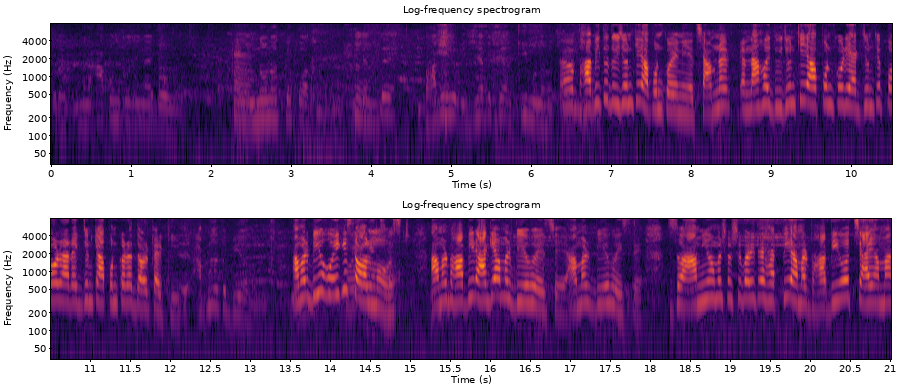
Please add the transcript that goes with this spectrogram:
করে মানে আপন করে নেয় বউ। হ্যাঁ। ননদকে পর করে ভাবি তো দুইজনকেই আপন করে নিয়েছে। আমরা না হয় দুইজনকেই আপন করি একজনকে পর আর একজনকে আপন করার দরকার কি? আপনার তো বিয়ে হবে। আমার বিয়ে হয়ে গেছে অলমোস্ট আমার ভাবির আগে আমার বিয়ে হয়েছে আমার বিয়ে হয়েছে। সো আমিও আমার শ্বশুরবাড়িতে হ্যাপি আমার ভাবিও চাই আমার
